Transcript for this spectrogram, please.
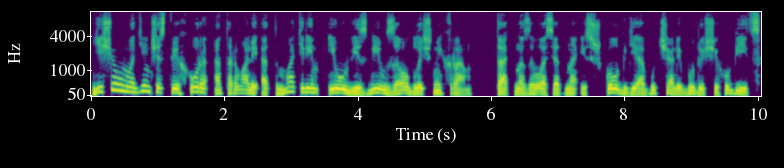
Еще в младенчестве Хора оторвали от матери и увезли в заоблачный храм. Так называлась одна из школ, где обучали будущих убийц.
